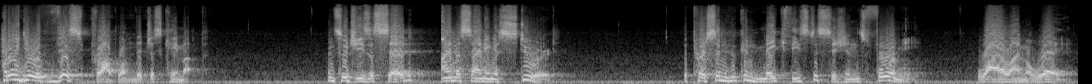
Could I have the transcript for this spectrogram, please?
How do we deal with this problem that just came up? And so Jesus said, I'm assigning a steward, the person who can make these decisions for me while I'm away.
